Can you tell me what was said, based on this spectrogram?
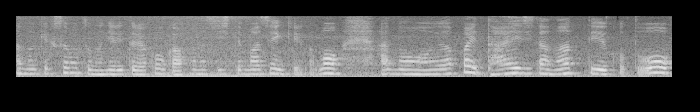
あのお客様とのやり取りは今回お話ししてませんけれどもあのやっぱり大事だなっていうことを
